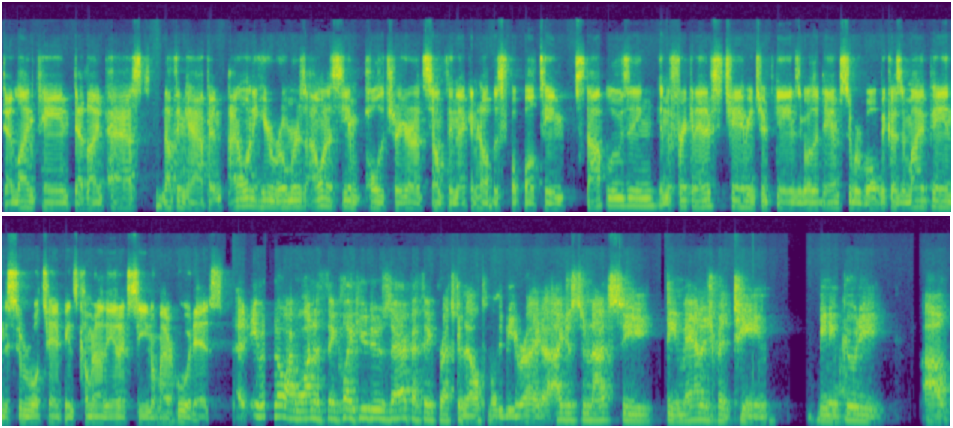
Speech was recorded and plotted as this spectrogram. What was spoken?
Deadline came, deadline passed, nothing happened. I don't want to hear rumors. I want to see him pull the trigger on something that can help this football team stop losing in the freaking NFC championship games and go to the damn Super Bowl. Because, in my opinion, the Super Bowl champions coming out of the NFC, no matter who it is. Uh, Even though I want to think like you do, Zach, I think Brett's going to ultimately be right. I I just do not see the management team, meaning Gutey, uh,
